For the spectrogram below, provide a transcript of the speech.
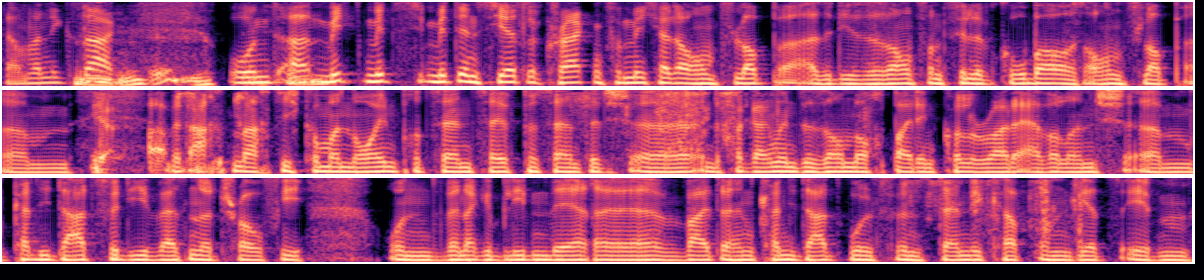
Kann man nichts sagen. Mhm. Und äh, mit, mit, mit den Seattle Kraken für mich halt auch ein Flop. Also die Saison von Philipp Grubauer ist auch ein Flop. Ähm, ja, mit 88,9% Safe Percentage äh, in der vergangenen Saison noch bei den Colorado Avalanche. Ähm, Kandidat für die Vesna Trophy. Und wenn er geblieben wäre, weiterhin Kandidat wohl für den Stanley Cup und jetzt eben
